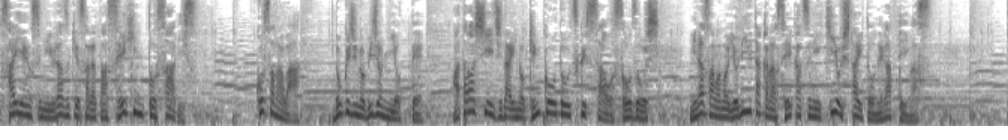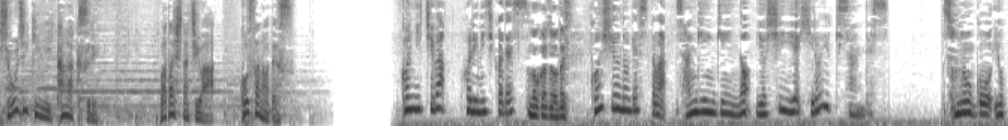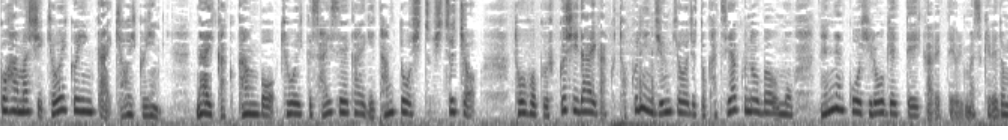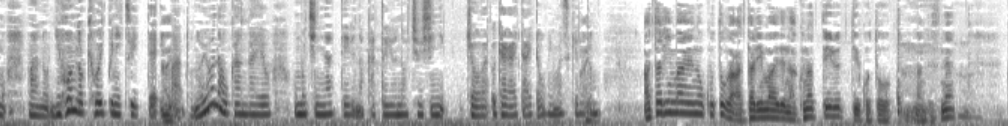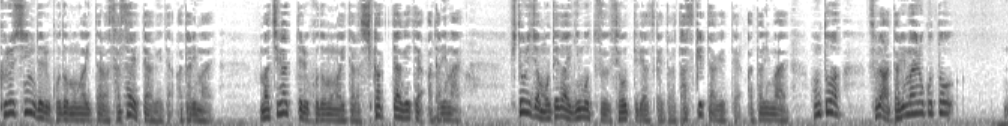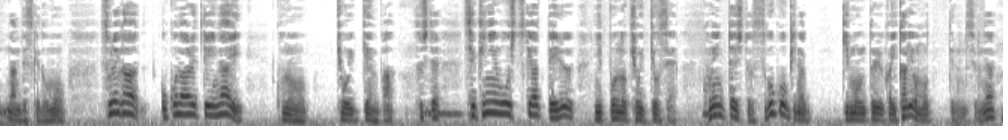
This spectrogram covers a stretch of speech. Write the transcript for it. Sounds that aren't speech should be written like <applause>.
サイエンスに裏付けされた製品とサービス。コサナは独自のビジョンによって新しい時代の健康と美しさを創造し皆様のより豊かな生活に寄与したいと願っています。正直に科学する。私たちはコサナです。こんにちは堀道子です。野です。今週のゲストは参議院議員の吉家博之さんですその後横浜市教育委員会教育委員内閣官房教育再生会議担当室室長東北福祉大学特任准教授と活躍の場をもう年々こう広げていかれておりますけれども、まあ、あの日本の教育について今どのようなお考えをお持ちになっているのかというのを中心に今日は伺いたいと思いますけれども。はい、当たり前のことが当たり前でなくなっているっていうことなんですね。うん苦しんでる子供がいたら支えてあげて当たり前。間違ってる子供がいたら叱ってあげて当たり前。一人じゃ持てない荷物背負ってるやつがいたら助けてあげて当たり前。本当はそれは当たり前のことなんですけどもそれが行われていないこの教育現場そして責任を押し付け合っている日本の教育行政。これに対してはすごく大きな疑問というか怒りを持ってるんですよね。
